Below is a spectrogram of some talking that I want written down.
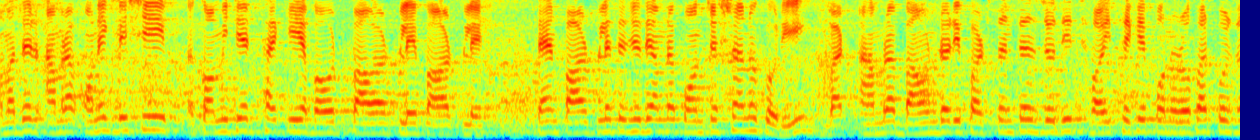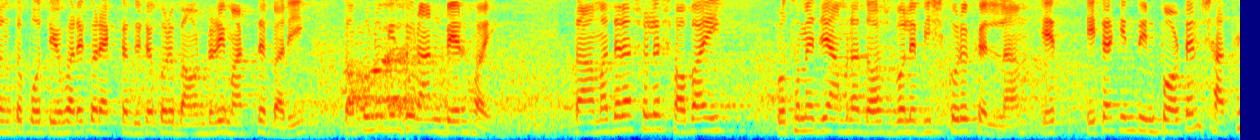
আমাদের, আমরা অনেক বেশি কমিটেড থাকি about power play power play then power প্লেতে যদি আমরা পঞ্চাশ রানও করি বাট আমরা বাউন্ডারি পার্সেন্টেজ যদি ছয় থেকে পনেরো ওভার পর্যন্ত প্রতি ওভারে করে একটা দুটো করে বাউন্ডারি মারতে পারি, তখনও কিন্তু রান বের হয়। তো আমাদের আসলে সবাই প্রথমে যে আমরা দশ বলে বিশ করে ফেললাম এটা কিন্তু ইম্পর্টেন্ট সাথে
